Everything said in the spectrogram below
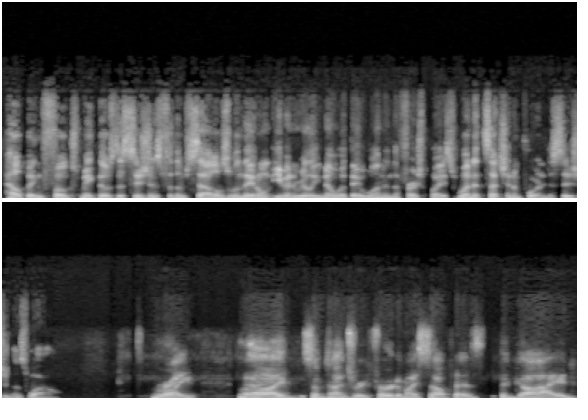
helping folks make those decisions for themselves when they don't even really know what they want in the first place, when it's such an important decision as well. Right. Well, I sometimes refer to myself as the guide.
